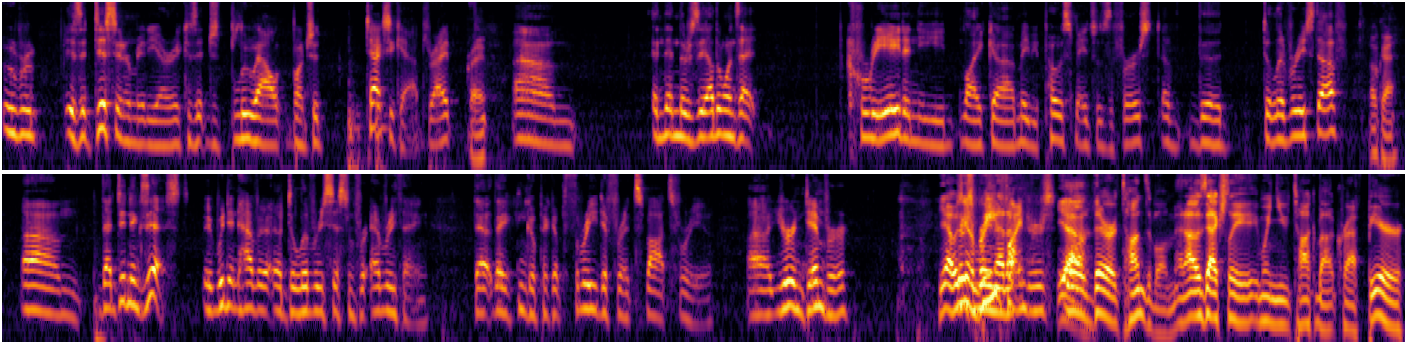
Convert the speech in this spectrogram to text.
uber is a disintermediary because it just blew out a bunch of taxi cabs right Right. um, and then there's the other ones that create a need, like uh, maybe Postmates was the first of the delivery stuff Okay. um, that didn't exist. We didn't have a, a delivery system for everything that they can go pick up three different spots for you. Uh, you're in Denver. Yeah, I was going to bring weed that up. Yeah. Well, there are tons of them, and I was actually when you talk about craft beer,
